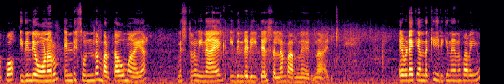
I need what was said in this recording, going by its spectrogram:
അപ്പോൾ ഇതിന്റെ ഓണറും എന്റെ സ്വന്തം ഭർത്താവുമായ മിസ്റ്റർ വിനായക് ഇതിന്റെ ഡീറ്റെയിൽസ് എല്ലാം പറഞ്ഞു തരുന്നതായിരിക്കും. എവിടെയൊക്കെ എന്തൊക്കെ ഇരിക്കുന്നതെന്ന് പറയൂ.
